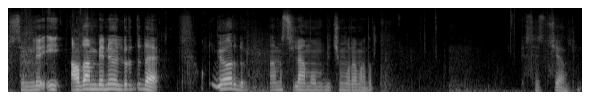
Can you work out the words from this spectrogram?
isimli adam beni öldürdü de onu gördüm ama silahım olmadığı için vuramadım. SSC aldım.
